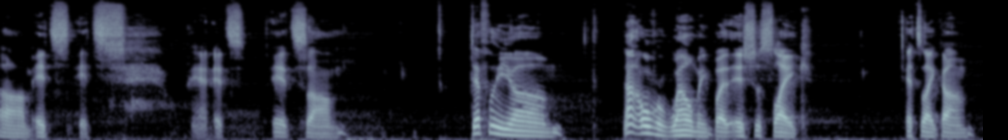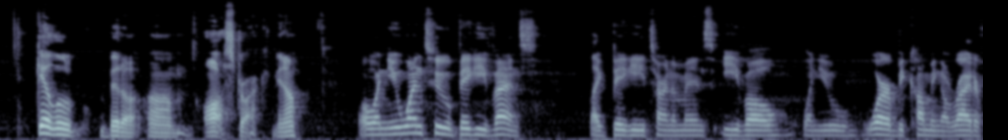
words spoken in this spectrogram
um it's it's man it's it's um definitely um not overwhelming, but it's just like it's like um get a little bit of um awestruck, you know. Well, when you went to big events like Big E tournaments, Evo, when you were becoming a writer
